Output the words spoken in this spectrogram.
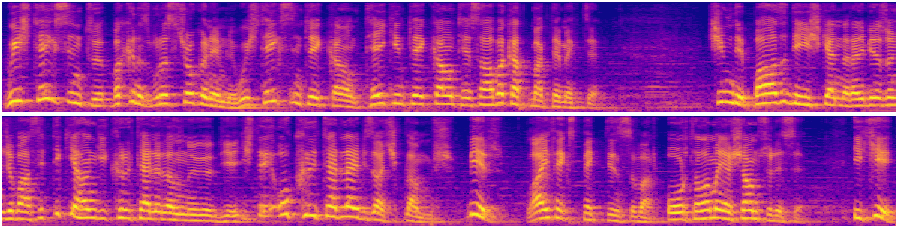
Which takes into, bakınız burası çok önemli. Which takes into account, take into account hesaba katmak demekti. Şimdi bazı değişkenler hani biraz önce bahsettik ya hangi kriterler alınıyor diye. İşte o kriterler bize açıklanmış. 1. Life expectancy var. Ortalama yaşam süresi. 2.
